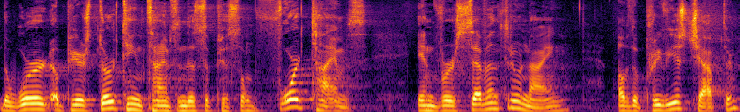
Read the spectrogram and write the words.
the word appears 13 times in this epistle, four times in verse 7 through 9 of the previous chapter.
